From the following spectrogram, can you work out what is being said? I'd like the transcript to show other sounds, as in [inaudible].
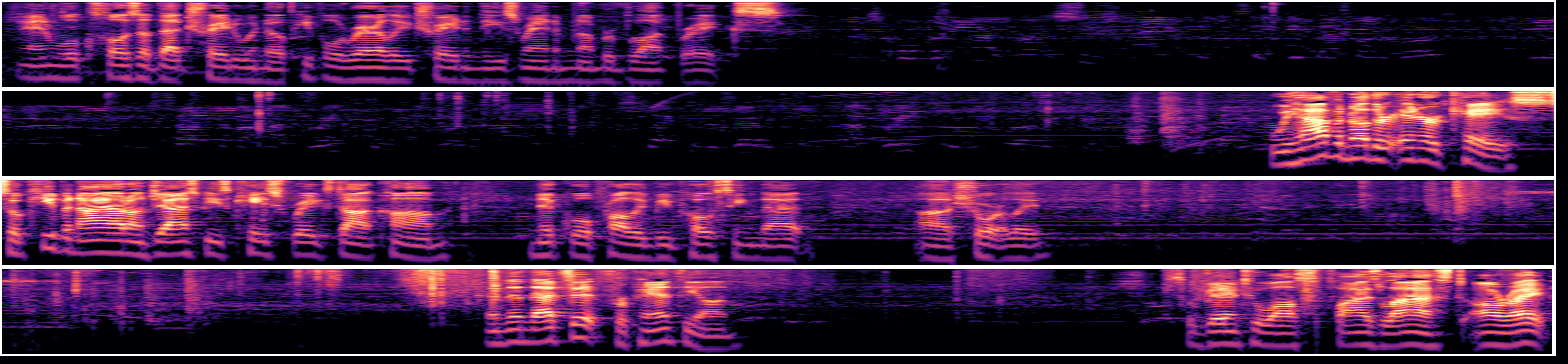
And we'll close up that trade window. People rarely trade in these random number block breaks. We have another inner case, so keep an eye out on jaspyscasebreaks.com. Nick will probably be posting that uh, shortly. And then that's it for Pantheon. So get into while supplies last. All right.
